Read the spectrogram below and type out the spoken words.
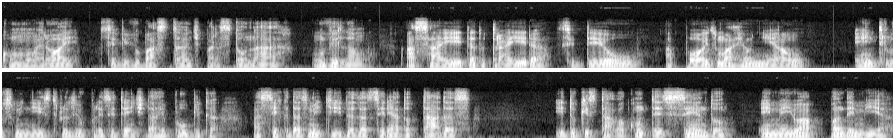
como um herói, você vive o bastante para se tornar um vilão. A saída do Traíra se deu após uma reunião entre os ministros e o presidente da República acerca das medidas a serem adotadas e do que estava acontecendo em meio à pandemia.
